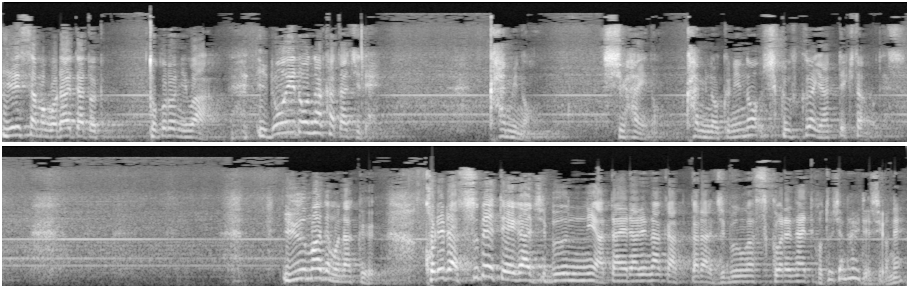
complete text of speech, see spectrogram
イエス様がおられたところにはいろいろな形で神の支配の神の国の祝福がやってきたのです。言うまでもなくこれら全てが自分に与えられなかったら自分は救われないってことじゃないですよね。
